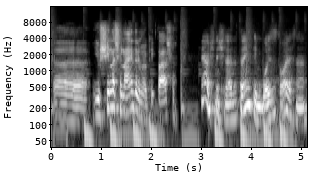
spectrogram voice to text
Uh, e o China Schneider, meu, o que, que tu acha? É, o China Schneider também tem boas histórias, né?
